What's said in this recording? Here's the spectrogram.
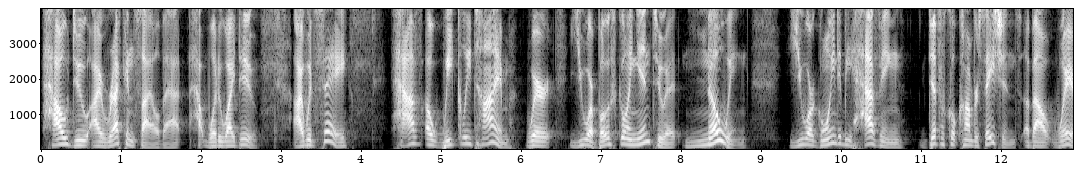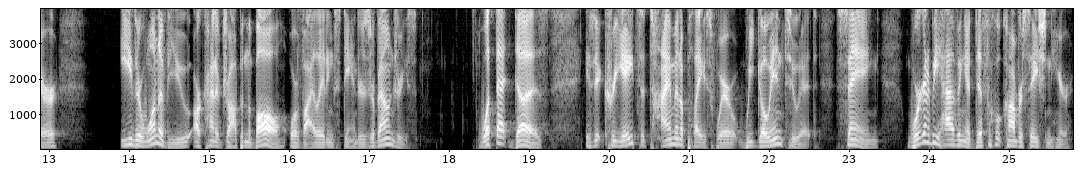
how do I reconcile that? How, what do I do? I would say, have a weekly time where you are both going into it knowing you are going to be having difficult conversations about where either one of you are kind of dropping the ball or violating standards or boundaries. What that does is it creates a time and a place where we go into it saying, we're going to be having a difficult conversation here.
